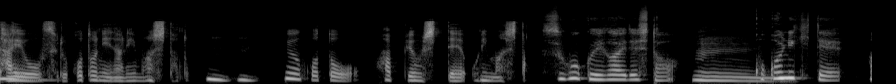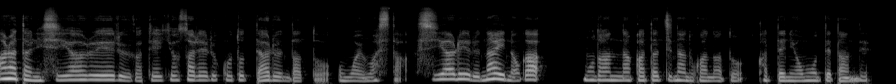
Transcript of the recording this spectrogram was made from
対応することになりましたと。いうことを発表しておりました。すごく意外でした。うーんここに来て新たに CRL が提供されることってあるんだと思いました。CRL ないのがモダンな形なのかなと勝手に思ってたんで。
